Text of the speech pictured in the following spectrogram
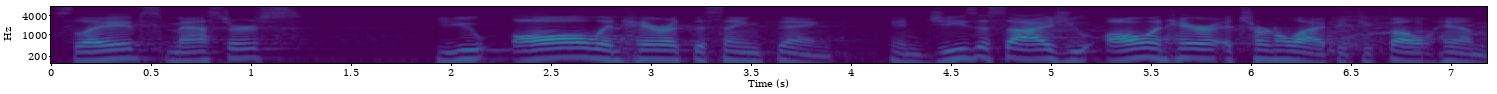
slaves, masters, you all inherit the same thing. In Jesus' eyes, you all inherit eternal life if you follow him.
